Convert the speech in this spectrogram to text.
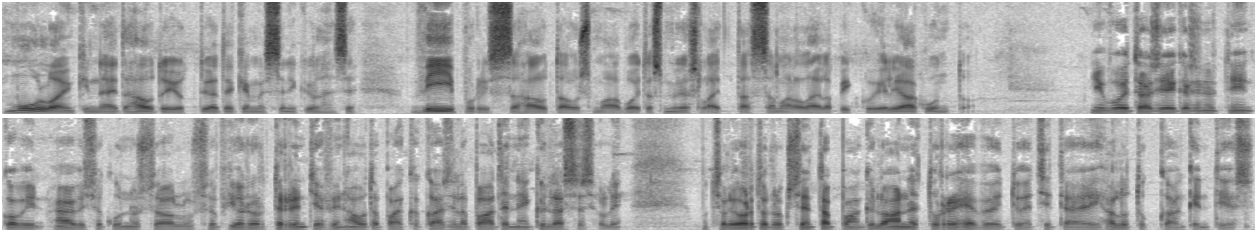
muulloinkin näitä hautajuttuja tekemässä, niin kyllähän se Viipurissa hautausmaa voitaisiin myös laittaa samalla lailla pikkuhiljaa kuntoon. Niin voitaisiin, eikä se nyt niin kovin häävissä kunnossa ollut se Fyodor Terentjevin hautapaikkakaan siellä Paateneen kylässä. Se oli, mutta se oli ortodokseen tapaan kyllä annettu rehevöityä, että sitä ei haluttukaan kenties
